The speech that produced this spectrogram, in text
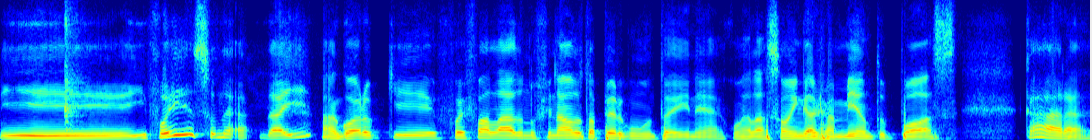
E, e foi isso, né? Daí, agora o que foi falado no final da tua pergunta aí, né, com relação ao engajamento pós. Cara,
